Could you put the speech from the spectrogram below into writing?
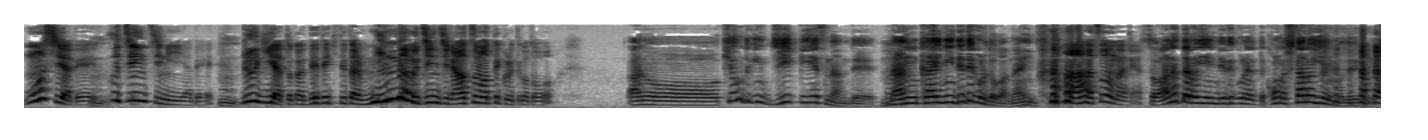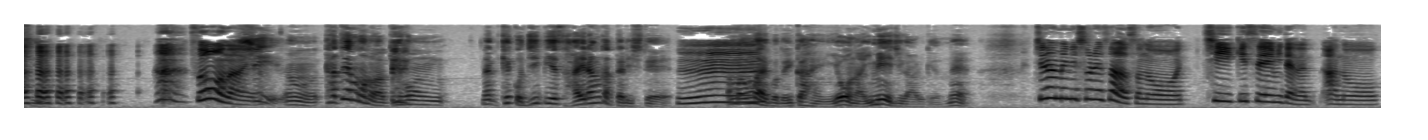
もしやで、うんうちんちにやで、うんルギアとか出てきてたらみんなうちんちに集まってくるってこと？あのー、基本的に GPS なんで、はい何階に出てくるとかはないんですよ。ああ、そうなんや。そう、あなたの家に出てくるんやって、この下の家にも出てくるし、そうなんや。し、うん、建物は基本、なんか結構 GPS 入らんかったりして、うーん。あんまうまいこといかへんようなイメージがあるけどね。ちなみにそれさ、その、地域性みたいな、あの、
